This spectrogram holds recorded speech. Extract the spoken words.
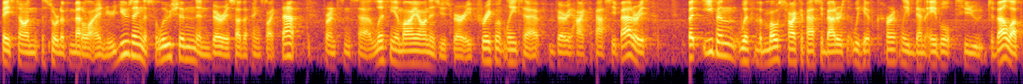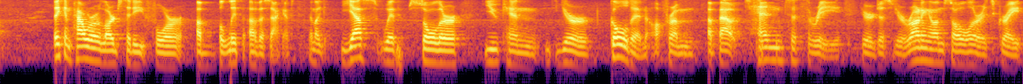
based on the sort of metal ion you're using, the solution, and various other things like that. For instance, uh, lithium ion is used very frequently to have very high capacity batteries. But even with the most high capacity batteries that we have currently been able to develop, they can power a large city for a blip of a second. And like, yes, with solar, you can you're golden from about 10 to 3 you're just you're running on solar it's great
